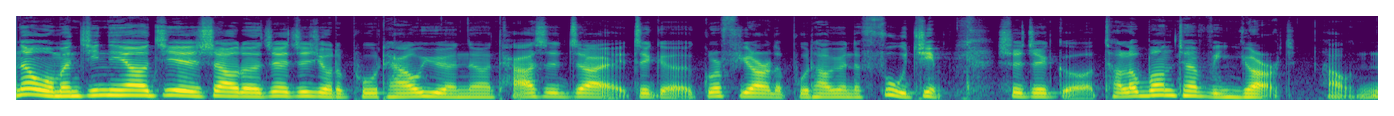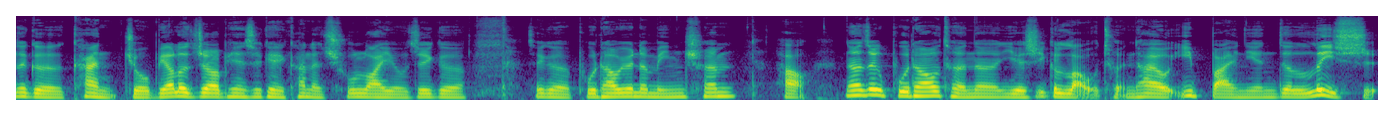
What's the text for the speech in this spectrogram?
那我们今天要介绍的这支酒的葡萄园呢，它是在这个 Graveyard 的葡萄园的附近，是这个 Talawanta Vineyard。好，那个看酒标的照片是可以看得出来有这个这个葡萄园的名称。好，那这个葡萄藤呢，也是一个老藤，它有一百年的历史，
